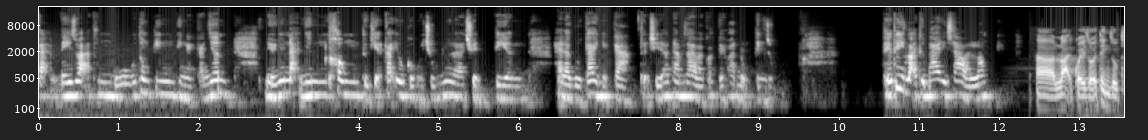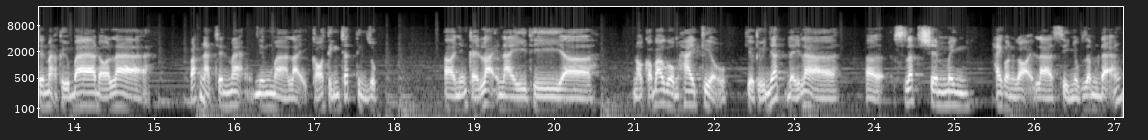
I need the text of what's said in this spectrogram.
phạm đe dọa thông bố thông tin hình ảnh cá nhân nếu như nạn nhân không thực hiện các yêu cầu của chúng như là chuyển tiền hay là gửi các ảnh nhạy cảm, thậm chí là tham gia vào các cái hoạt động tình dục. Thế thì loại thứ ba thì sao hả Long? À, loại quấy rối tình dục trên mạng thứ ba đó là bắt nạt trên mạng nhưng mà lại có tính chất tình dục. À, những cái loại này thì uh, nó có bao gồm hai kiểu. Kiểu thứ nhất đấy là uh, slut shaming hay còn gọi là sỉ nhục dâm đãng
